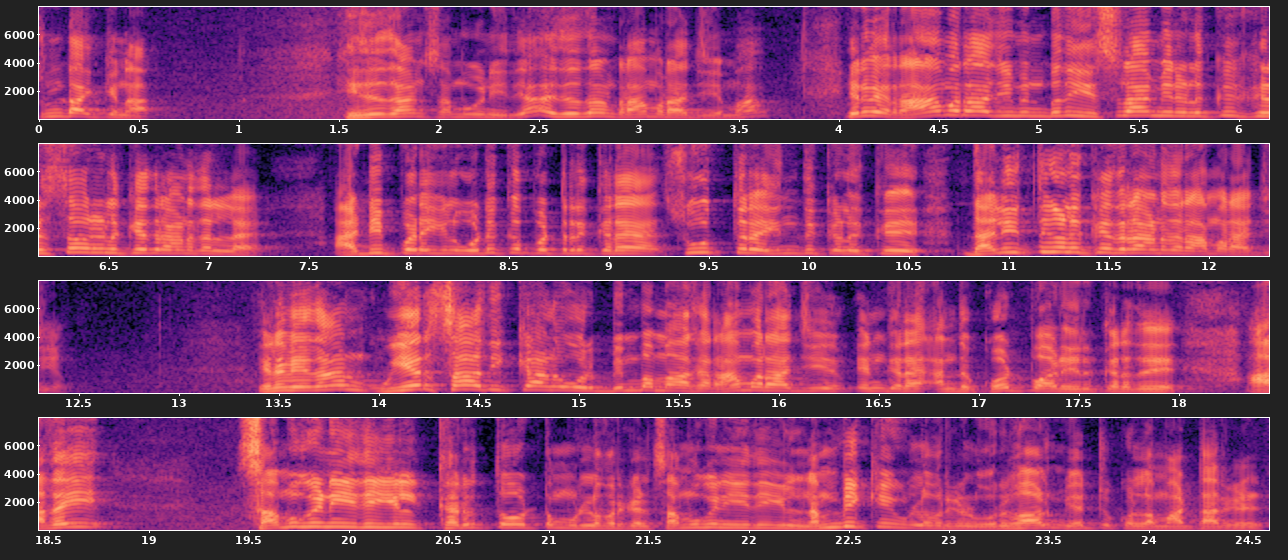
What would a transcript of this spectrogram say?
துண்டாக்கினார். இதுதான் சமூக நீதியா? இதுதான் ராமராஜ்யமா? எனவே ராமராஜ்யம் என்பது இஸ்லாமியர்களுக்கு கிறிஸ்தவர்களுக்கு எதிரானதல்ல. அடிப்படையில் ஒடுக்கப்பட்டிருக்கிற சூத்திர இந்துக்களுக்கு தலித்துகளுக்கு எதிரானது ராமராஜ்யம். எனவேதான் உயர் சாதிக்கான ஒரு பிம்பமாக ராமராஜ்யம் என்கிற அந்த கோட்பாடு இருக்கிறது. அதை சமூக நீதியில் கருத்தோட்டம் உள்ளவர்கள் சமூக நீதியில் நம்பிக்கை உள்ளவர்கள் ஒரு காலம் ஏற்றுக்கொள்ள மாட்டார்கள்.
